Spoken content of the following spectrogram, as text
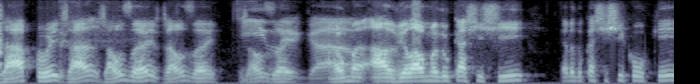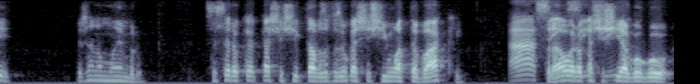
já fui, já, já usei, já usei. Que já usei. legal. Há uma, há, havia lá uma do Caxixi, era do Caxixi com o quê? Eu já não me lembro. Não sei se era o Caxixi que estavas a fazer um Caxixi e um atabaque. Ah, Será sim, ou era sim, o Caxixi sim. a gogô?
